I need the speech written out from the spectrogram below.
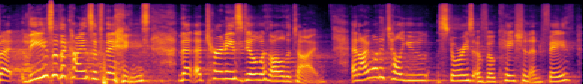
But these are the kinds of things that attorneys deal with all the time. And I want to tell you stories of vocation and faith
